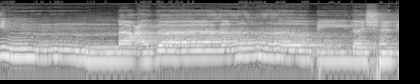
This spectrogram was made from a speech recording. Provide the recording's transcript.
إن عذابي لشديد.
